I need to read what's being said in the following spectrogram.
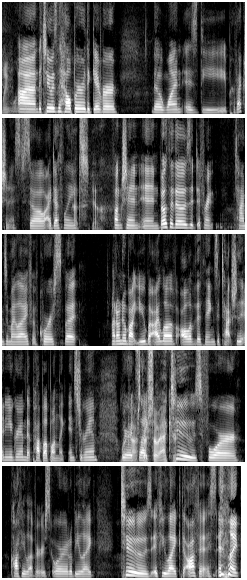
Wing one. But um, the two is the helper, the giver. The one is the perfectionist. So I definitely that's yeah. function in both of those at different times in my life, of course. But I don't know about you, but I love all of the things attached to the Enneagram that pop up on like Instagram, where Oh Gosh, it's like so twos for coffee lovers, or it'll be like twos if you like The Office, and like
